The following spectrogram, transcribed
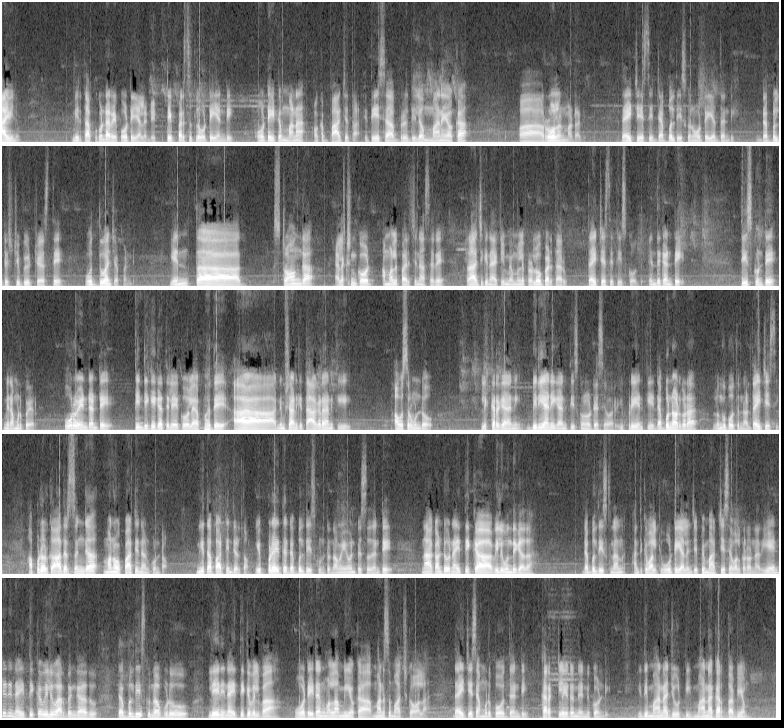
Hi విను. మీరు తప్పకుండా రేపు ఓటు వేయాలండి. ఎట్టి పరిస్థితుల్లో ఓటు వేయండి. ఓటు వేయటం మన ఒక బాధ్యత. దేశ అభివృద్ధిలో మన యొక్క రోల్ అనమాట అది. దయచేసి డబ్బులు తీసుకొని ఓటు వేయొద్దండి. డబ్బులు డిస్ట్రిబ్యూట్ చేస్తే వద్దు అని చెప్పండి. ఎంత స్ట్రాంగ్గా ఎలక్షన్ కోడ్ అమలు పరిచినా సరే రాజకీయ నాయకులు మిమ్మల్ని ప్రలోభపెడతారు. దయచేసి తీసుకోవద్దు. ఎందుకంటే తీసుకుంటే మీరు అమ్ముడిపోయారు. పూర్వం ఏంటంటే తిండికి గతి లేకో లేకపోతే ఆ నిమిషానికి తాగడానికి అవసరం ఉండో లిక్కర్ కానీ బిర్యానీ కానీ తీసుకొని ఓటేసేవారు. ఇప్పుడు ఏంటి? డబ్బున్నవాడు కూడా లొంగిపోతున్నాడు దయచేసి. అప్పటి వరకు ఆదర్శంగా మనం ఒక పార్టీని అనుకుంటాం. మిగతా పార్టీని తిడతాం. ఎప్పుడైతే డబ్బులు తీసుకుంటున్నామో ఏమనిపిస్తుంది అంటే నాకంటూ నైతిక విలువ ఉంది కదా. డబ్బులు తీసుకున్నాను అందుకే వాళ్ళకి ఓటు వేయాలని చెప్పి మార్చేసే వాళ్ళు కూడా ఉన్నారు. ఏంటి నైతిక విలువ అర్థం కాదు. డబ్బులు తీసుకున్నప్పుడు లేని నైతిక విలువ ఓటు వేయడానికి మళ్ళీ మీ యొక్క మనసు మార్చుకోవాలా? దయచేసి అమ్ముడుపోవద్దండి. కరెక్ట్ లీడర్ని ఎన్నుకోండి. ఇది మన డ్యూటీ మన కర్తవ్యం.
